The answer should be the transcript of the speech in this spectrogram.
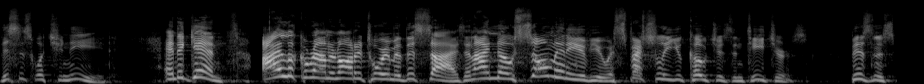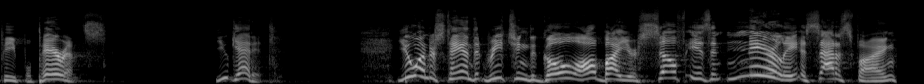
this is what you need. And again, I look around an auditorium of this size, and I know so many of you, especially you coaches and teachers, business people, parents, you get it. You understand that reaching the goal all by yourself isn't nearly as satisfying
